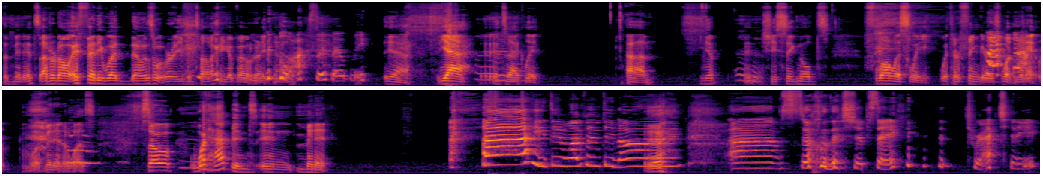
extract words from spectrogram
the minutes. I don't know if anyone knows what we're even talking about right now. lost without me. Yeah, yeah, exactly. Um, yep. Mm-hmm. And she signaled flawlessly with her fingers what minute what minute it was. So, what happened in minute? He did 159. Yeah. Um, so the ship sank. Tragedy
